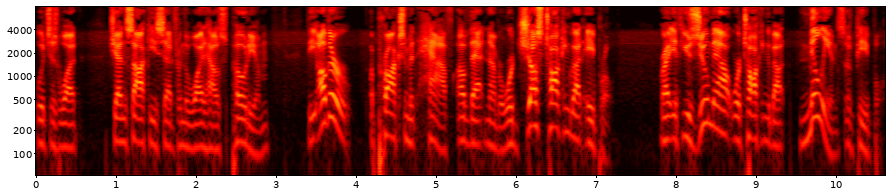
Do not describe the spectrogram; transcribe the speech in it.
which is what Jen Psaki said from the White House podium. The other approximate half of that number, we're just talking about April, right? If you zoom out, we're talking about millions of people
